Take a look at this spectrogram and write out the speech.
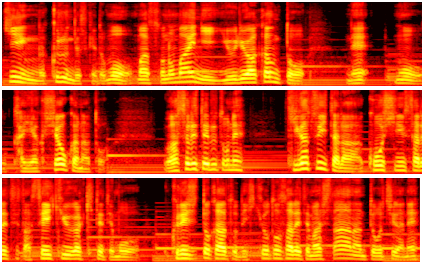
期限が来るんですけどもまあその前に有料アカウントねもう解約しちゃおうかなと忘れてるとね気が付いたら更新されてた請求が来ててもクレジットカードで引き落とされてましたなんてオチがね、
